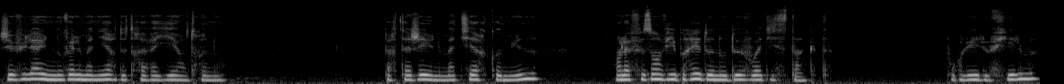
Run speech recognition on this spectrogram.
j'ai vu là une nouvelle manière de travailler entre nous. Partager une matière commune en la faisant vibrer de nos deux voix distinctes pour lui le film,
